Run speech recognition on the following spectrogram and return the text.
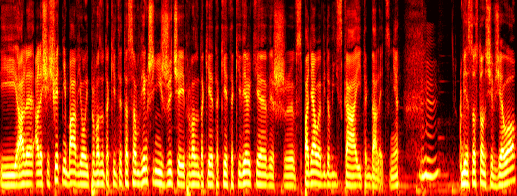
i, ale, ale się świetnie bawią i prowadzą takie, te, te są większe niż życie i prowadzą takie, takie, takie wielkie, wiesz, wspaniałe widowiska i tak dalej, nie? Mhm. Więc to stąd się wzięło.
